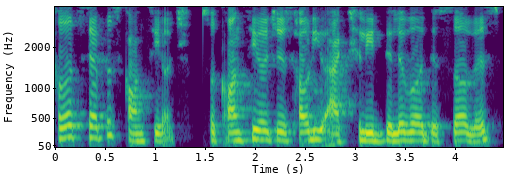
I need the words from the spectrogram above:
third step is concierge. So concierge is how do you actually deliver this service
